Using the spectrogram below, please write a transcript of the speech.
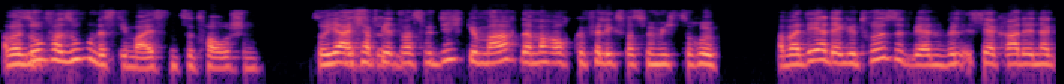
Aber so mhm. versuchen das die meisten zu tauschen. So, ja, das ich habe jetzt was für dich gemacht, dann mach auch gefälligst was für mich zurück. Aber der, der getröstet werden will, ist ja gerade in einer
